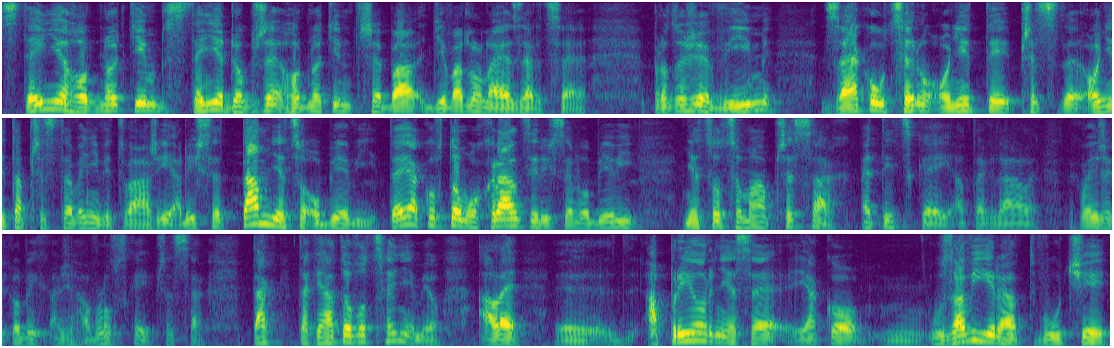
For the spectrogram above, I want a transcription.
stejně hodnotím, stejně dobře hodnotím třeba divadlo na Jezerce, protože vím, za jakou cenu oni, ty, oni ta představení vytváří a když se tam něco objeví, to je jako v tom ochránci, když se objeví něco, co má přesah etický a tak dále, takový řekl bych až havlovský přesah, tak, tak já to ocením, jo. Ale e, a priorně se jako mm, uzavírat vůči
